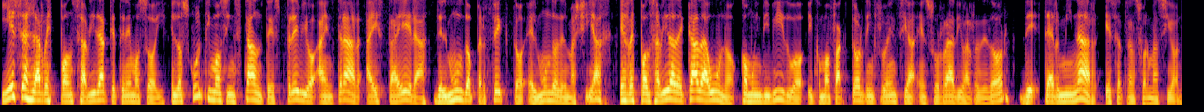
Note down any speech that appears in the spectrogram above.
Y esa es la responsabilidad que tenemos hoy. En los últimos instantes, previo a entrar a esta era del mundo perfecto, el mundo del Mashiach, es responsabilidad de cada uno como individuo y como factor de influencia en su radio alrededor de terminar esa transformación.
